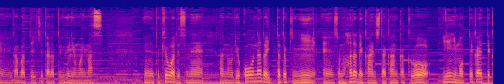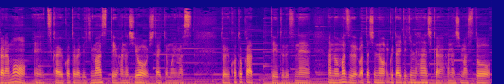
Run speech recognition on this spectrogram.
え頑張っていけたらというふうに思います。えーと、今日はですねあの旅行など行った時に、えー、その肌で感じた感覚を家に持って帰ってからも、えー、使うことができますっていう話をしたいと思います。どういうことかっていうとですねあのまず私の具体的な話から話しますと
